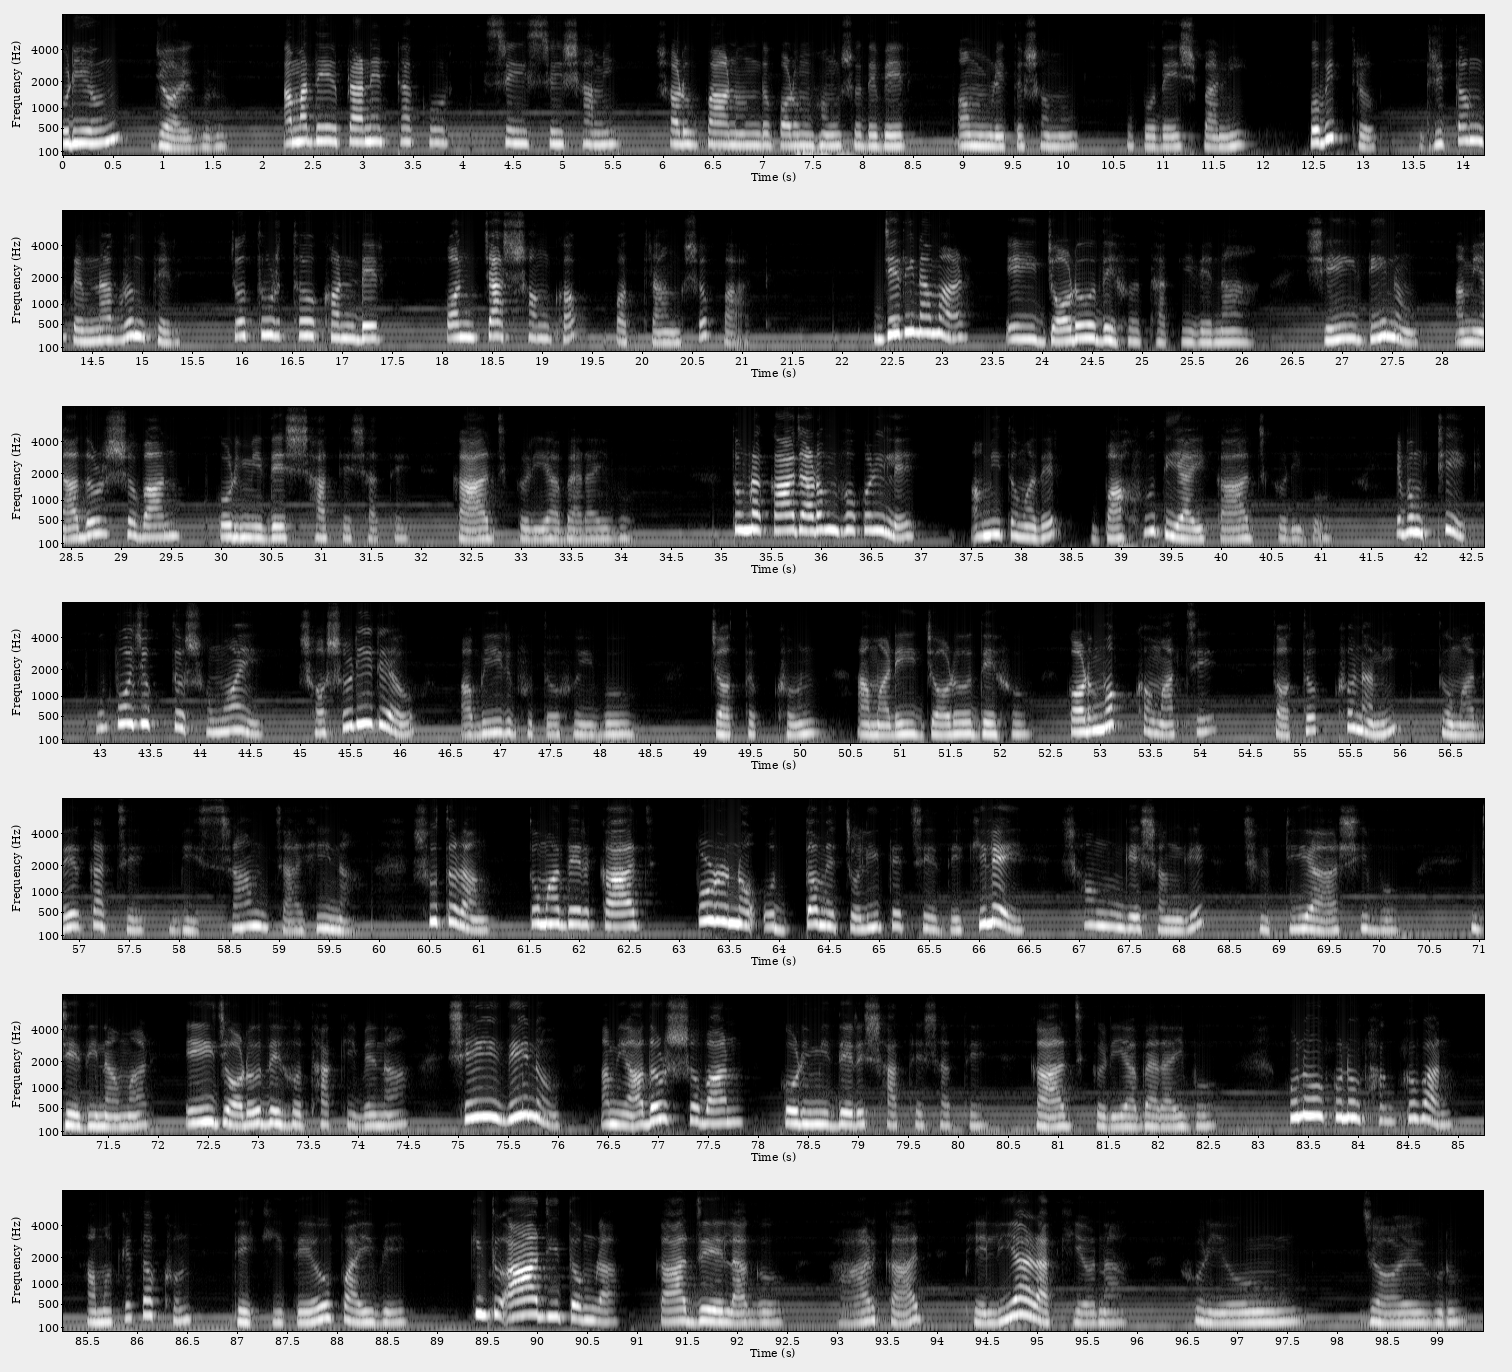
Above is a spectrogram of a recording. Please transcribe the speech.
হরিওম জয়গুরু আমাদের প্রাণের ঠাকুর শ্রী শ্রী স্বামী স্বরূপানন্দ পরমহংসদেবের অমৃতসম উপদেশ বাণী। পবিত্র ধৃতং প্রেমনা গ্রন্থের চতুর্থ খণ্ডের পঞ্চাশ সংখ্যক পত্রাংশ পাঠ। যেদিন আমার এই জড় দেহ থাকিবে না, সেই দিনও আমি আদর্শবান কর্মীদের সাথে সাথে কাজ করিয়া বেড়াইব। তোমরা কাজ আরম্ভ করিলে আমি তোমাদের বাহু দিয়াই কাজ করিব এবং ঠিক উপযুক্ত সময়ে সশরীরেও আবির্ভূত হইব। যতক্ষণ আমার এই জড় দেহ কর্মক্ষম আছে, ততক্ষণ আমি তোমাদের কাছে বিশ্রাম চাহি না। সুতরাং তোমাদের কাজ পূর্ণ উদ্যমে চলিতেছে, দেখিলেই সঙ্গে সঙ্গে ছুটিয়া আসিব। যেদিন আমার এই জড়দেহ থাকিবে না, সেই দিনও আমি আদর্শবান কর্মীদের সাথে সাথে কাজ করিয়া বেড়াইব। কোনো কোনো ভাগ্যবান আমাকে তখন দেখিতেও পাইবে। কিন্তু আজই তোমরা কাজে লাগো। আর কাজ ফেলিয়া রাখিও না। হরি ওম। জয় গুরু।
